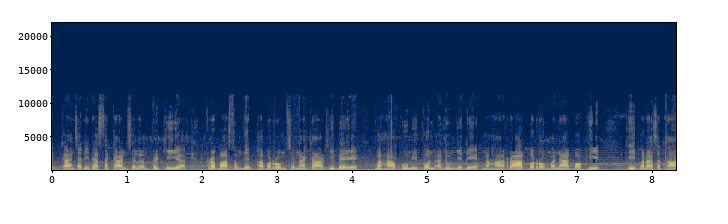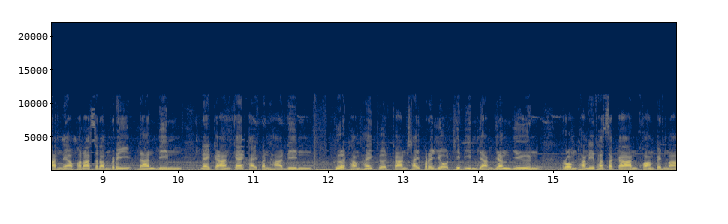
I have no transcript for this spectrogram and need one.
ษ การจัดนิทรรศการเฉลิมพระเกียรติ พระบาทสมเด็จพระบรมชนากาธิเบศรมหาภูมิพลอดุลยเดชมหาราชบรมนาถบพิตรที่พระราชทานแนวพระราชดำริด้านดิน ในการแก้ไขปัญหาดิน เพื่อทำให้เกิดการใช้ประโยชน์ที่ดินอย่างยั่งยืน รวมทั้งนิทรรศการความเป็นมา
